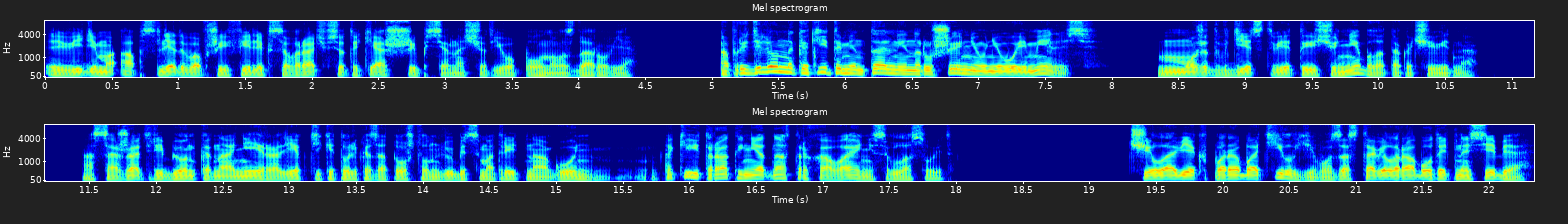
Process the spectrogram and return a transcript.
Видимо, обследовавший Феликса врач все-таки ошибся насчет его полного здоровья. Определенно, какие-то ментальные нарушения у него имелись. Может, в детстве это еще не было так очевидно. А сажать ребенка на нейролептике только за то, что он любит смотреть на огонь, такие траты ни одна страховая не согласует. Человек поработил его, заставил работать на себя.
